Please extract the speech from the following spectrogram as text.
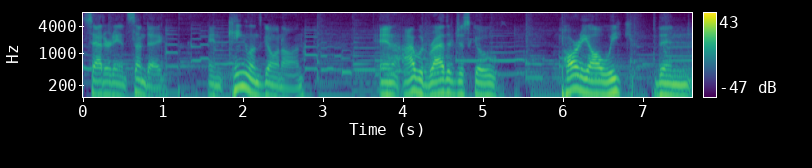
Saturday and Sunday, and Keeneland's going on, and I would rather just go party all week than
